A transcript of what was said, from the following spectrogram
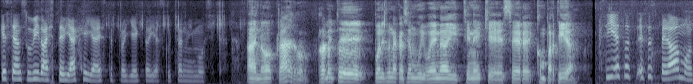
que se han subido a este viaje y a este proyecto y a escuchar mi música. Ah, no, claro. Realmente pones una canción muy buena y tiene que ser compartida. Sí, eso, eso esperábamos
